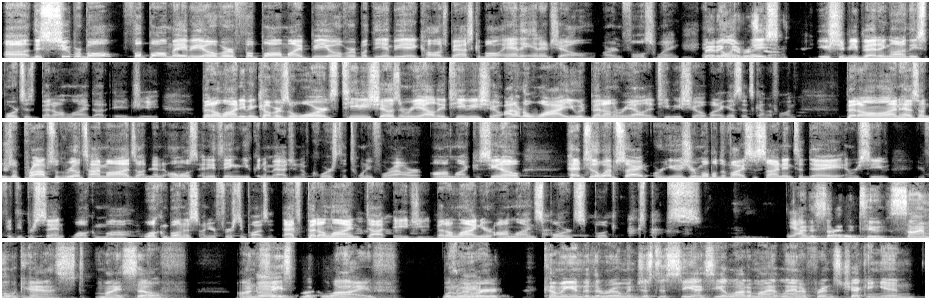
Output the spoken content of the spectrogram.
uh, this Super Bowl football may be over, football might be over, but the NBA, college basketball, and the NHL are in full swing. And the Betting only never place stops. you should be betting on these sports is betonline.ag. BetOnline even covers awards, TV shows, and reality TV show. I don't know why you would bet on a reality TV show, but I guess that's kind of fun. Bet Online has hundreds of props with real-time odds on an- almost anything you can imagine. Of course, the 24-hour online casino. Head to the website or use your mobile device to sign in today and receive your 50% welcome uh, welcome bonus on your first deposit. That's betonline.ag. BetOnline, your online sports book experts. Yeah. I decided to simulcast myself on Mm. Facebook Live when we were coming into the room, and just to see, I see a lot of my Atlanta friends checking in.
